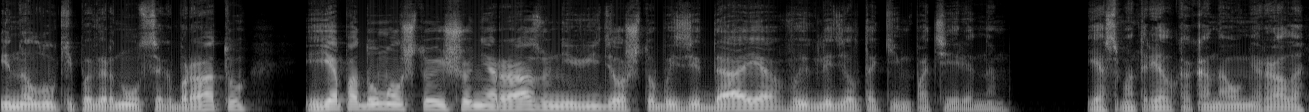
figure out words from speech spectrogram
И на луке повернулся к брату, и я подумал, что еще ни разу не видел, чтобы Зидая выглядел таким потерянным. Я смотрел, как она умирала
